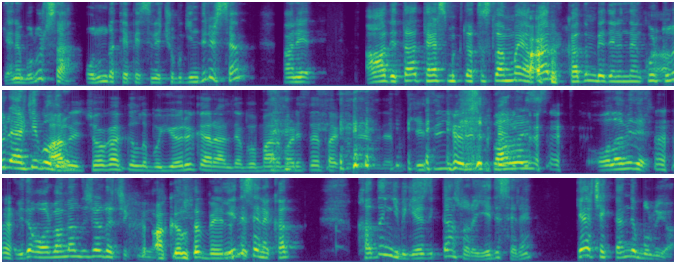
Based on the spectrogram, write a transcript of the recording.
Gene bulursa onun da tepesine çubuk indirirsem hani adeta ters mıknatıslanma yapar. kadın bedeninden kurtulur erkek olurum. Abi çok akıllı bu yörük herhalde bu Marmaris'te takılıyor bir de. Bu Kesin yörük. Marmaris olabilir. Bir de ormandan dışarı da çıkmıyor. akıllı belli. 7 sene kad- kadın gibi gezdikten sonra 7 sene gerçekten de buluyor.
